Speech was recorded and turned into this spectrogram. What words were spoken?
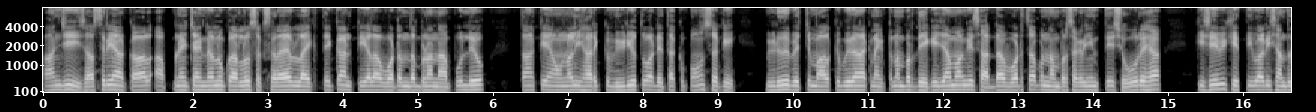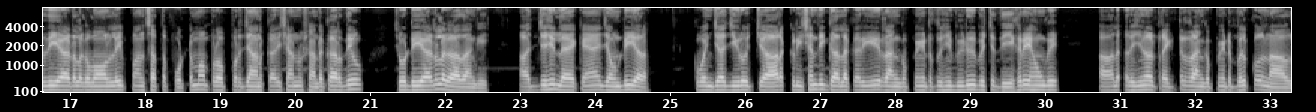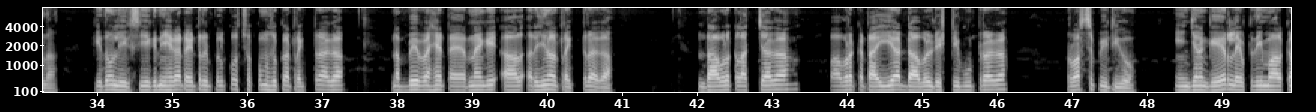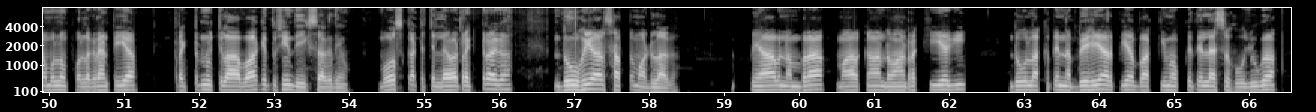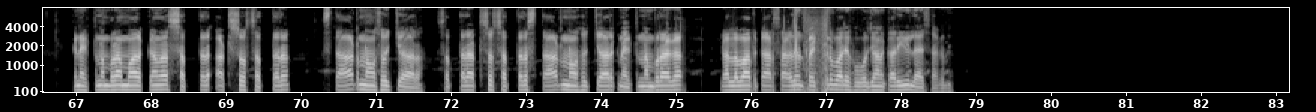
ਹਾਂਜੀ, ਸਤਿ ਸ੍ਰੀ ਅਕਾਲ। ਆਪਣੇ ਚੈਨਲ ਨੂੰ ਕਰ ਲਓ ਸਬਸਕ੍ਰਾਈਬ ਲਾਈਕ ਤੇ ਘੰਟੀ ਵਾਲਾ ਬਟਨ ਦੱਬਣਾ ਨਾ ਭੁੱਲਿਓ ਤਾਂ ਕਿ ਆਉਣ ਵਾਲੀ ਹਰ ਇੱਕ ਵੀਡੀਓ ਤੁਹਾਡੇ ਤੱਕ ਪਹੁੰਚ ਸਕੇ। ਵੀਡੀਓ ਦੇ ਵਿੱਚ ਮਾਲਕ ਵੀਰਾਂ ਦਾ ਕਨੈਕਟ ਨੰਬਰ ਦੇ ਕੇ ਜਾਵਾਂਗੇ। ਸਾਡਾ WhatsApp ਨੰਬਰ ਸਕਰੀਨ ਤੇ ਸ਼ੋ ਰਿਹਾ। ਕਿਸੇ ਵੀ ਖੇਤੀਬਾੜੀ ਸੰਦ ਦੀ ਐਡ ਲਗਵਾਉਣ ਲਈ 5-7 ਫੋਟੋਆਂ ਪ੍ਰੋਪਰ ਜਾਣਕਾਰੀ ਸਾਨੂੰ ਸੈਂਡ ਕਰ ਦਿਓ। ਤੁਹਾਡੀ ਐਡ ਲਗਾ ਦਾਂਗੇ। ਅੱਜ ਅਸੀਂ ਲੈ ਕੇ ਆਏ ਜੌਂਡੀਅਰ। 5104 ਕੰਡੀਸ਼ਨ ਦੀ ਗੱਲ ਕਰੀਏ, ਰੰਗ ਪੇਂਟ ਤੁਸੀਂ ਵੀਡੀਓ ਵਿੱਚ ਦੇਖ ਰਹੇ ਹੋਵੋਗੇ। ਆਲ origignal ਟਰੈਕਟਰ ਰੰਗ ਪੇਂਟ ਬਿਲਕੁਲ ਨਾਲ ਦਾ। ਕਿਤੋਂ ਲੀਕ ਸੀਕ ਨਹੀਂ ਹੈਗਾ, ਟਰੈਕਟਰ ਬਿਲਕੁਲ ਸੁੱਕਮ ਸੁੱਕਾ ਟਰੈਕਟਰ ਹੈਗਾ। 90 ਪੈਸੇ ਟਾਇਰ ਨੇਗੇ, ਆਲ origignal ਟਰੈਕਟਰ ਹੈਗਾ। ਡਬਲ ਕਲੱਚ ਹੈਗਾ ਪਾਵਰ ਕਟਾਈ ਆ ਡਬਲ ਡਿਸਟ੍ਰੀਬਿਊਟਰ ਹੈਗਾ। Reverse PTO engine gear lift ਦੀ ਮਾਲਕਾਂ ਵੱਲੋਂ ਫੁੱਲ ਗਾਰੰਟੀ ਆ। ਟਰੈਕਟਰ ਨੂੰ ਚਲਾ ਵਾ ਕੇ ਤੁਸੀਂ ਦੇਖ ਸਕਦੇ ਹੋ। ਬਹੁਤ ਘੱਟ ਚੱਲਿਆ ਹੋਇਆ ਟਰੈਕਟਰ ਹੈਗਾ। 2007 ਮਾਡਲ ਹੈਗਾ। ਪੰਜਾਬ ਨੰਬਰ, ਮਾਲਕਾਂ ਡਿਮਾਂਡ ਰੱਖੀ ਹੈਗੀ। 2 ਲੱਖ ਤੇ 90 ਹਜ਼ਾਰ ਰੁਪਇਆ ਬਾਕੀ ਮੌਕੇ ਤੇ ਲੈਸ ਹੋ ਜਾਊਗਾ। ਕਨੈਕਟ ਨੰਬਰਾਂ, ਮਾਲਕਾਂ ਦਾ 70870 67904 70870 67904 ਕਨੈਕਟ ਨੰਬਰ ਹੈਗਾ। ਗੱਲਬਾਤ ਕਰ ਸਕਦੇ ਹੋ, ਟਰੈਕਟਰ ਬਾਰੇ ਹੋਰ ਜਾਣਕਾਰੀ ਵੀ ਲੈ ਸਕਦੇ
